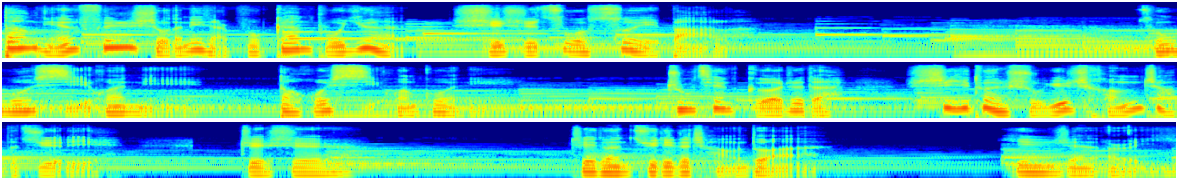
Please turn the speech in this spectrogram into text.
当年分手的那点不甘不愿，时时作祟罢了。从我喜欢你到我喜欢过你，中间隔着的是一段属于成长的距离，只是这段距离的长短因人而异。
